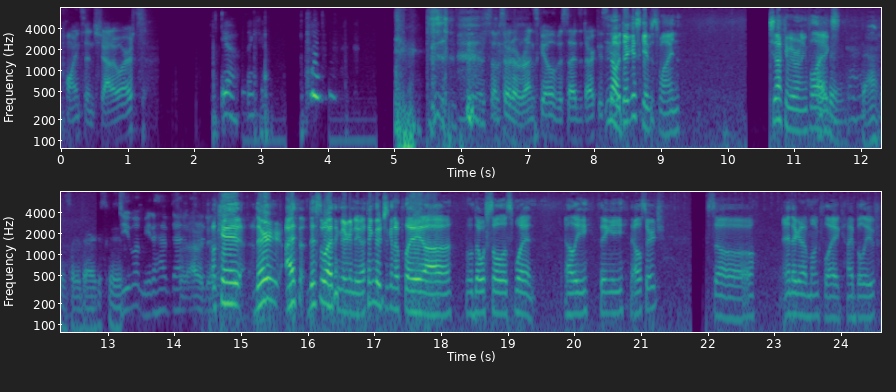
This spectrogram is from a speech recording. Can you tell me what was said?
points in Shadow Arts? Yeah, thank you. Or some sort of run skill besides Dark Escape? no, Dark Escape is fine. She's not gonna be running I flags. Dash is like a dark escape. Do you want me to have that? That's what I would do. Okay, they're. I. Th- this is what I think they're gonna do. I think they're just gonna play uh the solo split, Ellie thingy, L surge. So, and they're gonna monk flag, I believe.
